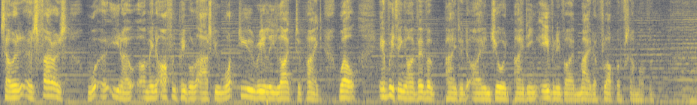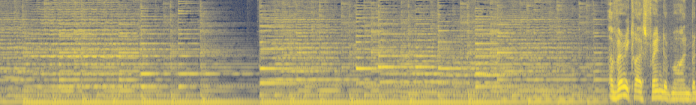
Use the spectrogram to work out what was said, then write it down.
So as far as you know, I mean, often people ask you, what do you really like to paint? Well, Everything I've ever painted, I enjoyed painting, even if I made a flop of some of them. a very close friend of mine, but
